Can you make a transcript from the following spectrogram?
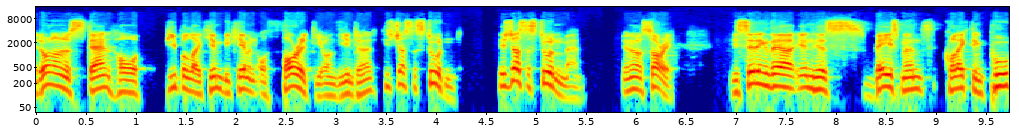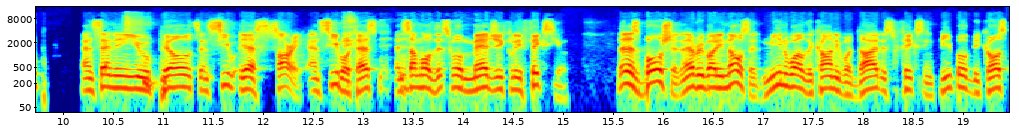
I don't understand how people like him became an authority on the internet. He's just a student. He's just a student, man. You know, sorry. He's sitting there in his basement collecting poop and sending you pills and SIBO, yes, sorry, and SIBO tests, and somehow this will magically fix you. That is bullshit, and everybody knows it. Meanwhile, the carnivore diet is fixing people because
